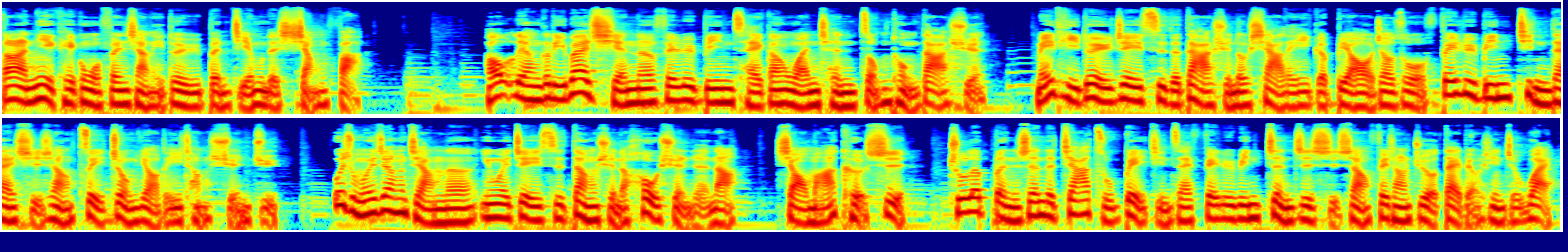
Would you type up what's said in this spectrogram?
当然，你也可以跟我分享你对于本节目的想法。好，两个礼拜前呢，菲律宾才刚完成总统大选，媒体对于这一次的大选都下了一个标，叫做菲律宾近代史上最重要的一场选举。为什么会这样讲呢？因为这一次当选的候选人啊，小马可是，除了本身的家族背景在菲律宾政治史上非常具有代表性之外，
